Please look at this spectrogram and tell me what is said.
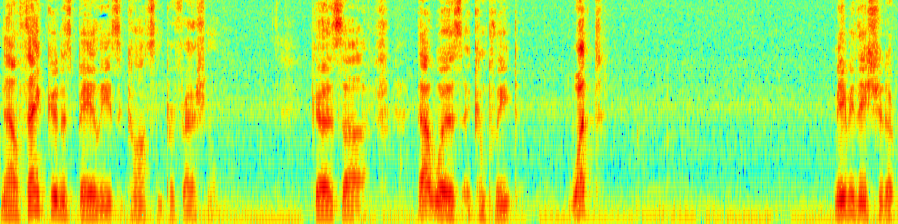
Now, thank goodness Bayley is a constant professional. Because uh, that was a complete what? Maybe they should have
